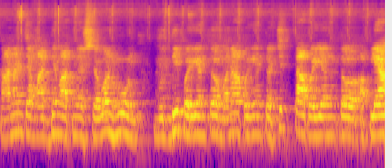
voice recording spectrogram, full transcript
कानांच्या माध्यमातून श्रवण होऊन बुद्धीपर्यंत मनापर्यंत चित्तापर्यंत आपल्या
